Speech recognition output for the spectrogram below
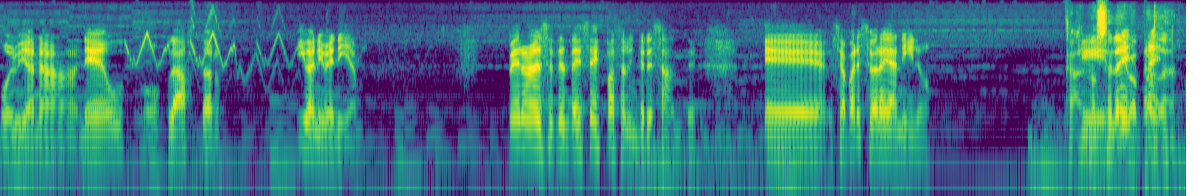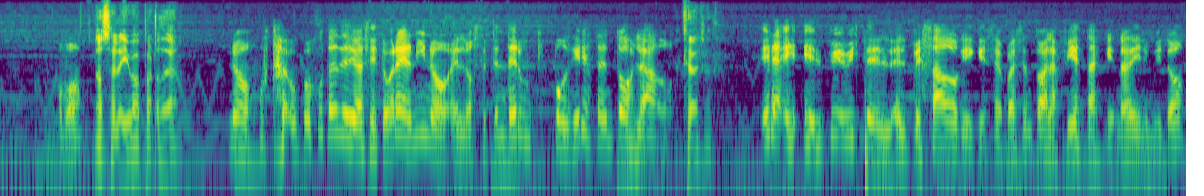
volvían a Neus o Cluster, iban y venían. Pero en el 76 pasa lo interesante. Eh, se aparece Brian. Claro, Que- no se la iba a perder. ¿Cómo? No se la iba a perder. No, justa- pues justamente iba a decir esto. Brian Eno en los 70 era un tipo que quería estar en todos lados. Claro. Era el, el viste, el, el pesado que, que se aparece en todas las fiestas que nadie le invitó.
